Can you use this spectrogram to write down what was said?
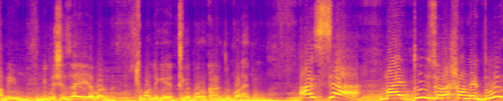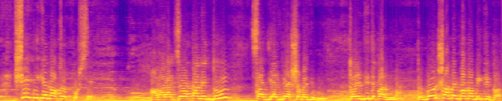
আমি বিদেশে যাই আবার তোমার লিগে এর থেকে বড় কানের দুল পাঠাই দিন আচ্ছা মায়ের দুই জোড়া স্বর্ণের দুল সেই দিকে নজর পড়ছে। আমার এক জোড়া কানের দুল সাদিয়ার বিয়ার সময় দিবি। তোরে দিতে পারব না। তোর বউ স্বর্ণের গয়না বিক্রি কর।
